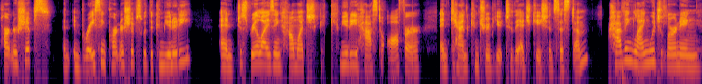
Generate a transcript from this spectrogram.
partnerships and embracing partnerships with the community and just realizing how much community has to offer and can contribute to the education system. Having language learning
